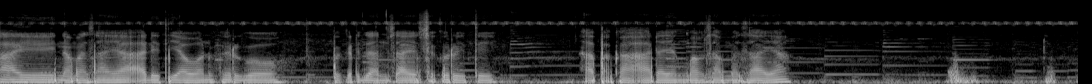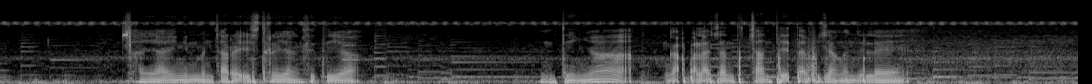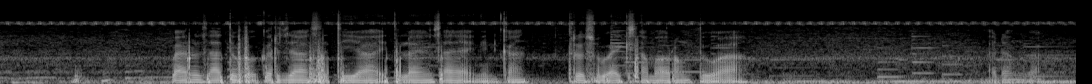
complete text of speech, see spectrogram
Hai, nama saya Adityawan Virgo. Pekerjaan saya security. Apakah ada yang mau sama saya? Saya ingin mencari istri yang setia. Intinya nggak pala cantik-cantik tapi jangan jelek. Baru satu pekerja setia itulah yang saya inginkan. Terus baik sama orang tua kadang nggak.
